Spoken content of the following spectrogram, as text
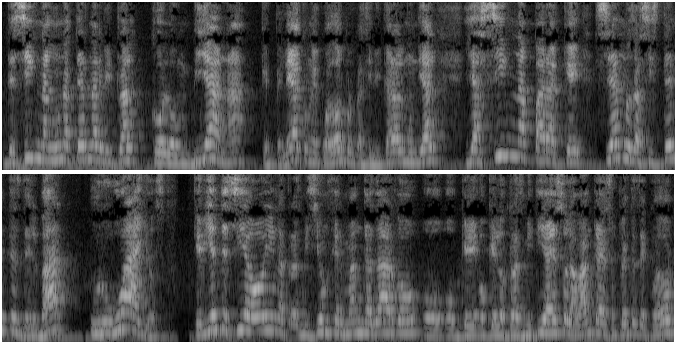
designan una terna arbitral colombiana que pelea con Ecuador por clasificar al Mundial y asigna para que sean los asistentes del VAR uruguayos que bien decía hoy en la transmisión Germán Gallardo o, que, o que lo transmitía eso la banca de suplentes de Ecuador.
